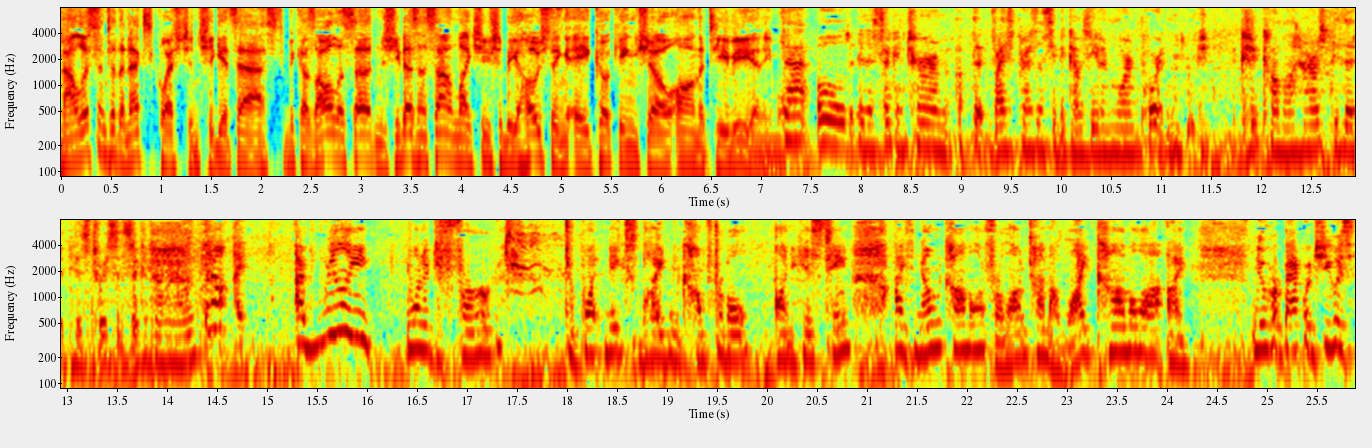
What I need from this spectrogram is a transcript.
Now listen to the next question she gets asked because all of a sudden she doesn't sound like she should be hosting a cooking show on the TV anymore. that old in a second term, uh, the vice presidency becomes even more important. Should Kamala Harris be the, his choice the second time around? You know, I, I really want to defer to what makes Biden comfortable on his team. I've known Kamala for a long time. I like Kamala. I knew her back when she was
